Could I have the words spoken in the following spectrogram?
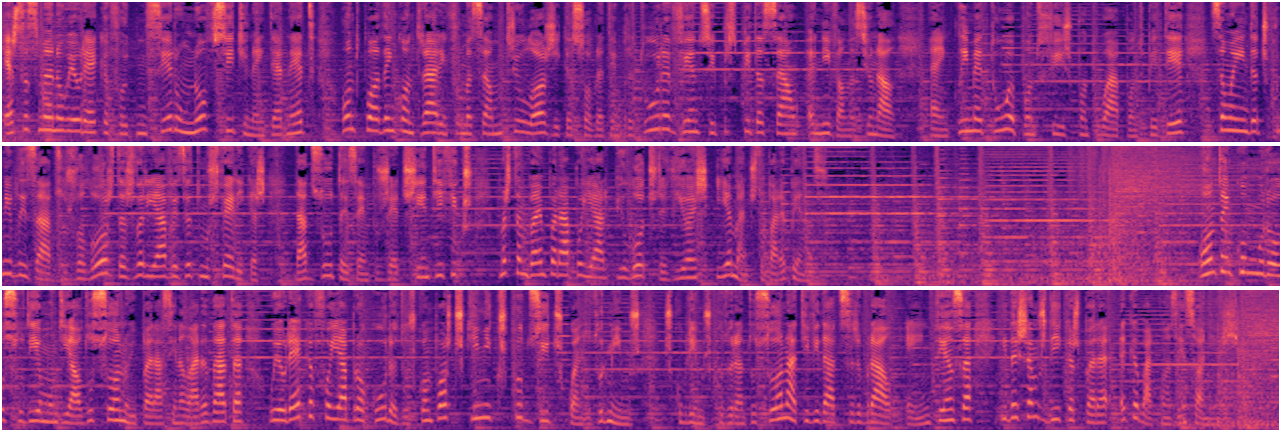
Esta semana o Eureka foi conhecer um novo sítio na internet onde pode encontrar informação meteorológica sobre a temperatura, ventos e precipitação a nível nacional. Em climatua.fis.a.pt são ainda disponibilizados os valores das variáveis atmosféricas, dados úteis em projetos científicos, mas também para apoiar pilotos de aviões e amantes do parapente. Ontem comemorou-se o Dia Mundial do Sono e, para assinalar a data, o Eureka foi à procura dos compostos químicos produzidos quando dormimos. Descobrimos que durante o sono a atividade cerebral é intensa e deixamos dicas para acabar com as insónias.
